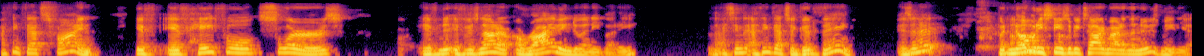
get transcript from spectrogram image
I think that's fine. If if hateful slurs, if if it's not arriving to anybody, I think I think that's a good thing, isn't it? But nobody um, seems to be talking about it in the news media.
